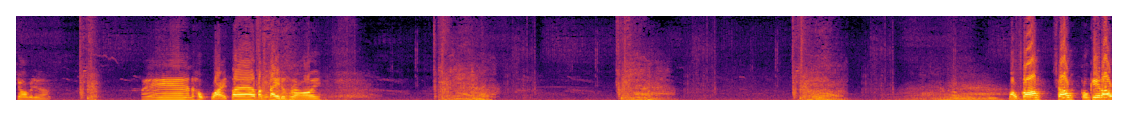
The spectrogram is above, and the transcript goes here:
Cho mày nữa à nó hụt hoài ta, bắn đây được rồi. Một con, xong, con kia đâu?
